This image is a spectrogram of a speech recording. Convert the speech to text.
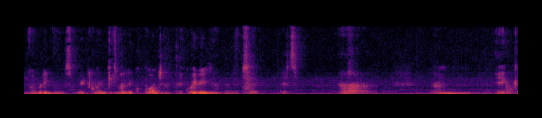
نو بڈی نوز بٹ کوائن کے مالک کو کون جانتا ہے کوئی بھی نہیں جانتا ایک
